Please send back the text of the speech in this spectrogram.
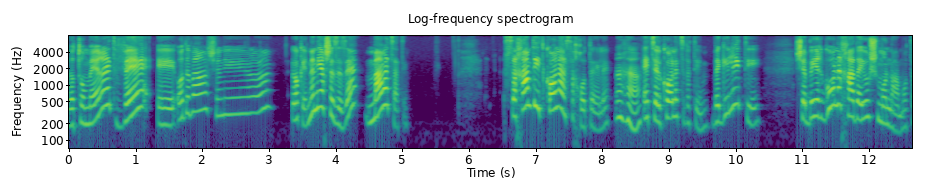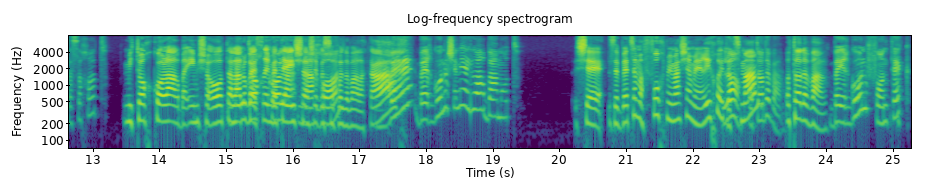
זאת אומרת, ועוד דבר שאני... אוקיי, נניח שזה זה, מה מצאתי? סכמתי את כל ההסחות האלה אהה. אצל כל הצוותים, וגיליתי שבארגון אחד היו 800 הסחות, מתוך כל ה-40 שעות הללו מתוך כל ה- ו-29 נכון. שבסופו של דבר לקח, ובארגון השני היו 400. שזה בעצם הפוך ממה שהם העריכו את לא, עצמם? אותו דבר. אותו דבר. בארגון פונטק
